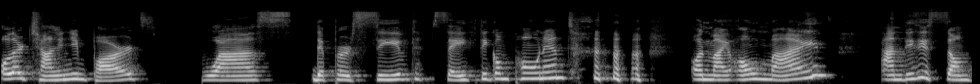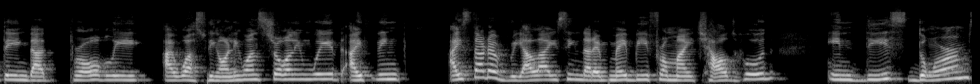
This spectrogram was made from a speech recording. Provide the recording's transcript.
other challenging parts was the perceived safety component on my own mind. And this is something that probably I was the only one struggling with. I think I started realizing that it may be from my childhood in these dorms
